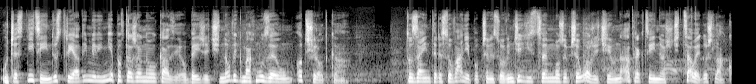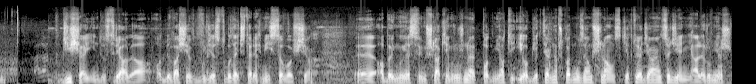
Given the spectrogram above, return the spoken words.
Uczestnicy Industriady mieli niepowtarzalną okazję obejrzeć nowy gmach muzeum od środka. To zainteresowanie poprzemysłowym dziedzictwem może przełożyć się na atrakcyjność całego szlaku. Dzisiaj Industriada odbywa się w 20 bodaj czterech miejscowościach. E, Obejmuje swoim szlakiem różne podmioty i obiekty, jak na przykład Muzeum Śląskie, które działają codziennie, ale również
